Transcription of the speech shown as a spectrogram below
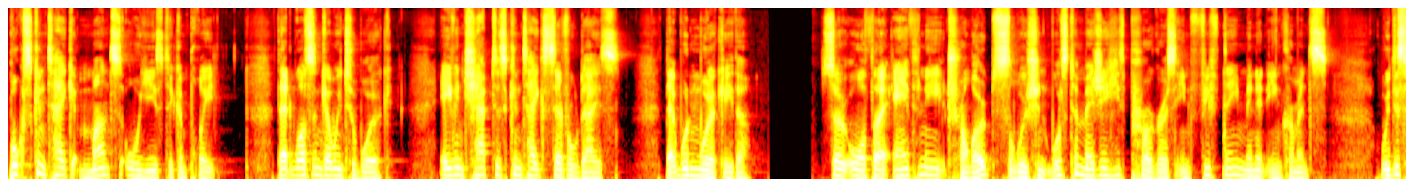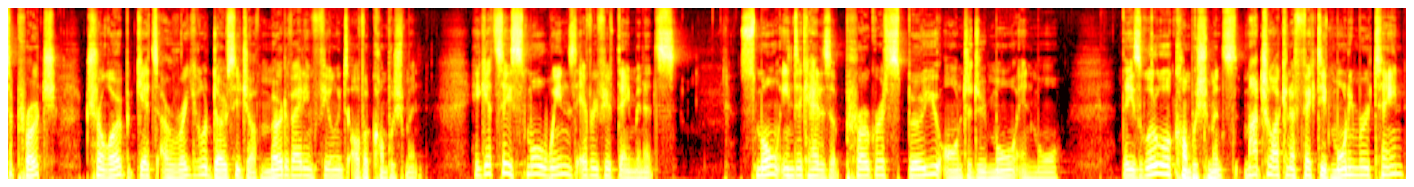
Books can take months or years to complete. That wasn't going to work. Even chapters can take several days. That wouldn't work either. So, author Anthony Trollope's solution was to measure his progress in 15 minute increments. With this approach, Trollope gets a regular dosage of motivating feelings of accomplishment. He gets these small wins every 15 minutes. Small indicators of progress spur you on to do more and more. These little accomplishments, much like an effective morning routine,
